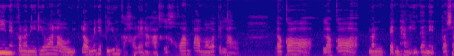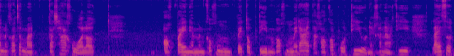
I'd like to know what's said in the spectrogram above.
นี่ในกรณีที่ว่าเราเราไม่ได้ไปยุ่งกับเขาเลยนะคะ คือเขาขว้างเป้ามาว่าเป็นเรา แล้วก็แล้วก็มันเป็นทางอินเทอร์เน็ต เพราะฉะนั้นเขาจะมากระชากหัวเรา ออกไปเนี่ยมันก็คงไปตบตีมันก็คงไม่ได้ แต่เขาก็โพสต์ที่อยู่ในขณะที่ไลฟ์สด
